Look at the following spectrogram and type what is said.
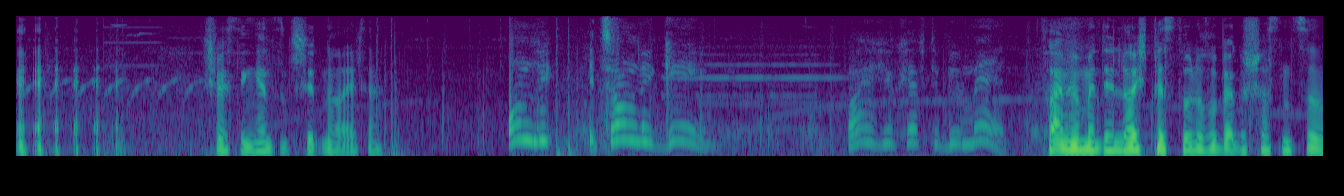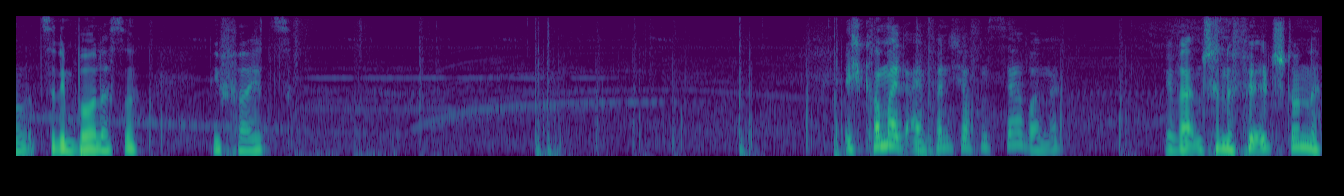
ich weiß den ganzen Shit noch, Alter. It's only game. Why you have to be mad? Vor allem mit der Leuchtpistole rübergeschossen zu, zu den Ballers, so. Die Fights. Ich komme halt einfach nicht auf den Server, ne? Wir warten schon eine Viertelstunde.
